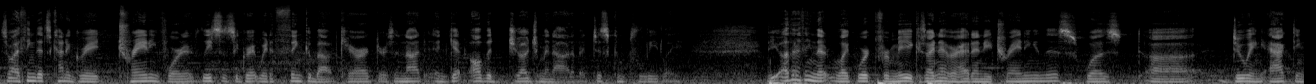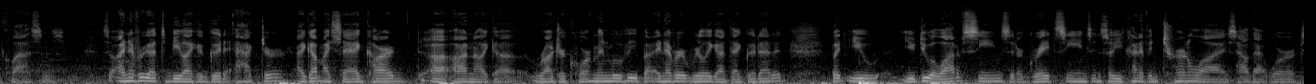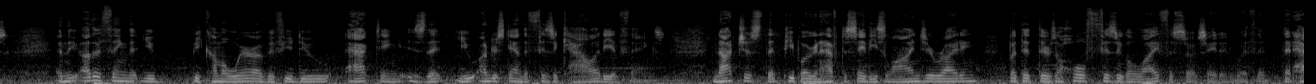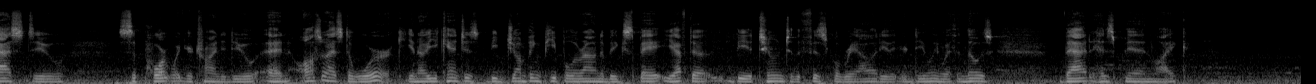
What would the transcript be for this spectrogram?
So I think that's kind of great training for it. At least it's a great way to think about characters and not and get all the judgment out of it just completely. The other thing that like worked for me because I never had any training in this was. Uh, doing acting classes. So I never got to be like a good actor. I got my SAG card uh, on like a Roger Corman movie, but I never really got that good at it. But you you do a lot of scenes that are great scenes, and so you kind of internalize how that works. And the other thing that you become aware of if you do acting is that you understand the physicality of things, not just that people are going to have to say these lines you're writing, but that there's a whole physical life associated with it that has to support what you're trying to do and also has to work. You know you can't just be jumping people around a big space you have to be attuned to the physical reality that you're dealing with. And those that has been like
